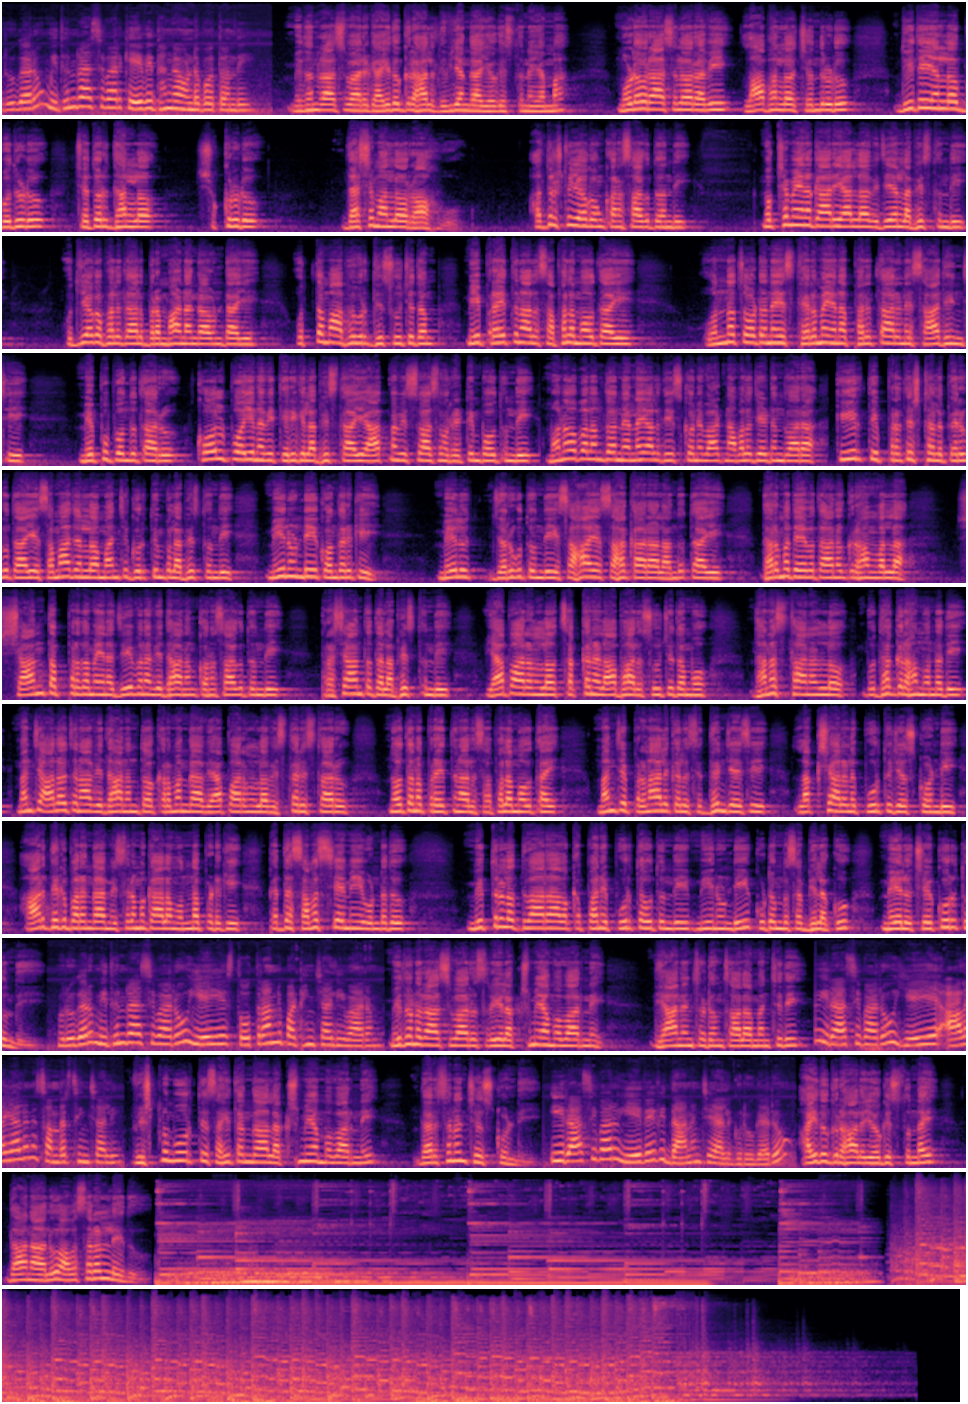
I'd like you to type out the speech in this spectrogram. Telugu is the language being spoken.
గురుగారు మిథున్ రాశి వారికి ఏ విధంగా ఉండబోతోంది? మిథున్ రాశి వారికి ఐదు గ్రహాలు దివ్యంగా యోగిస్తున్నాయమ్మ. మూడవ రాశిలో రవి లాభంలో చంద్రుడు ద్వితీయంలో బుధుడు చతుర్థంలో శుక్రుడు దశమంలో రాహువు. అదృష్ట యోగం కొనసాగుతోంది. ముఖ్యమైన కార్యాల్లో విజయం లభిస్తుంది. ఉద్యోగ ఫలితాలు బ్రహ్మాండంగా ఉంటాయి. ఉత్తమ అభివృద్ధి సూచితం. మీ ప్రయత్నాలు సఫలమవుతాయి. ఉన్న చోటనే స్థిరమైన ఫలితాలని సాధించి మెప్పు పొందుతారు. కోల్పోయినవి తిరిగి లభిస్తాయి. ఆత్మవిశ్వాసం రెట్టింపు అవుతుంది మనోబలంతో నిర్ణయాలు తీసుకొని వాటిని అమలు చేయడం ద్వారా కీర్తి ప్రతిష్టలు పెరుగుతాయి. సమాజంలో మంచి గుర్తింపు లభిస్తుంది. మీ నుండి కొందరికి మేలు జరుగుతుంది. సహాయ సహకారాలు అందుతాయి. ధర్మదేవత అనుగ్రహం వల్ల శాంతప్రదమైన జీవన విధానం కొనసాగుతుంది. ప్రశాంతత లభిస్తుంది. వ్యాపారంలో చక్కని లాభాలు సూచితము. ధనస్థానంలో బుధగ్రహం ఉన్నది. మంచి ఆలోచన విధానంతో క్రమంగా వ్యాపారంలో విస్తరిస్తారు. నూతన ప్రయత్నాలు సఫలమవుతాయి. మంచి ప్రణాళికలు సిద్ధం చేసి లక్ష్యాలను పూర్తి చేసుకోండి. ఆర్థిక పరంగా మిశ్రమ కాలం ఉన్నప్పటికీ పెద్ద సమస్య ఏమీ ఉండదు. మిత్రుల ద్వారా ఒక పని పూర్తవుతుంది. మీ నుండి కుటుంబ సభ్యులకు మేలు చేకూరుతుంది. గురుగారు మిథున రాశి వారు ఏ ఏ స్తోత్రాన్ని పఠించాలి ఈ వారం? మిథున రాశి వారు శ్రీ లక్ష్మీ అమ్మవారిని ధ్యానించడం చాలా మంచిది. ఈ రాశి వారు ఏ ఏ ఆలయాలను సందర్శించాలి? విష్ణుమూర్తి సహితంగా లక్ష్మీ అమ్మవారిని దర్శనం చేసుకోండి. ఈ రాశి వారు ఏవేవి దానం చేయాలి గురుగారు ఐదు గ్రహాలు యోగిస్తున్నాయి. దానాలు అవసరం లేదు.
